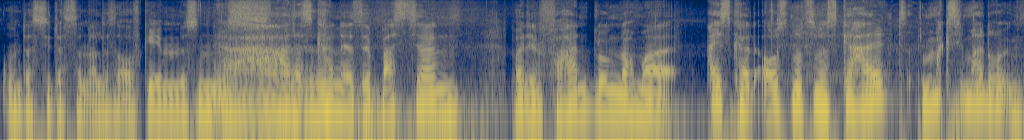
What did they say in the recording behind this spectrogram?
und dass sie das dann alles aufgeben müssen. Ja, das kann der Sebastian bei den Verhandlungen nochmal eiskalt ausnutzen und das Gehalt maximal drücken.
